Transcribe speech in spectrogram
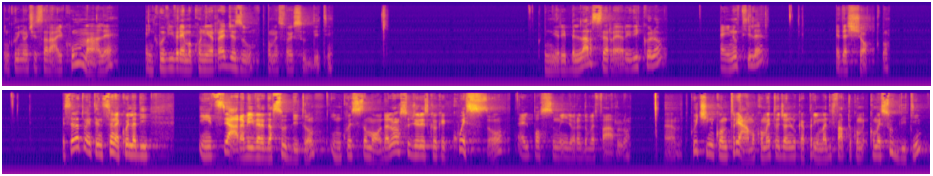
in cui non ci sarà alcun male e in cui vivremo con il Re Gesù come suoi sudditi. Quindi ribellarsi al re è ridicolo, è inutile ed è sciocco. E se la tua intenzione è quella di iniziare a vivere da suddito in questo modo, allora suggerisco che questo è il posto migliore dove farlo. Eh, qui ci incontriamo, come ha detto Gianluca prima, di fatto come, come sudditi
